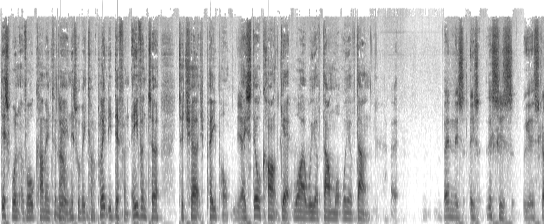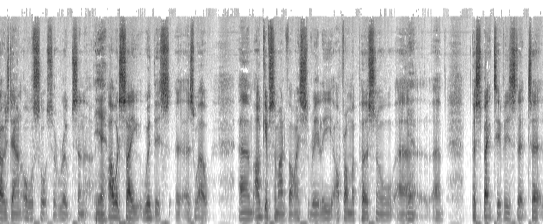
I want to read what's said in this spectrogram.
this wouldn't have all come into no, being. This would be no. completely different, even to to church people. Yeah. They still can't get why we have done what we have done. Ben, this is this is this goes down all sorts of routes, and yeah. I would say with this uh, as well. Um, I'll give some advice, really, uh, from a personal uh, yeah. uh, perspective is that uh,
